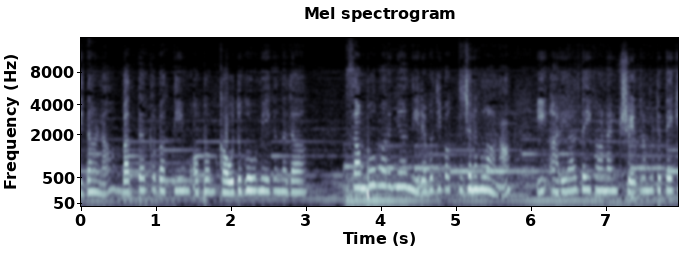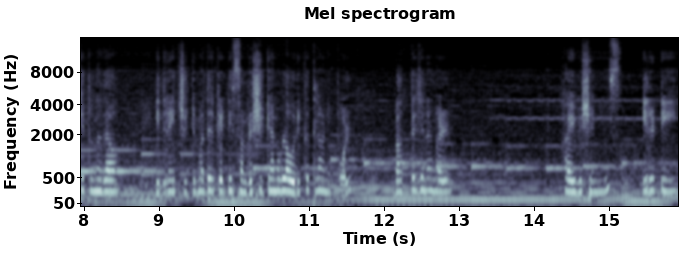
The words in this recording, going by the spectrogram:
ഇതാണ് ഭക്തർക്ക് ഭക്തിയും ഒപ്പം കൗതുകവുമേകുന്നത് സംഭവം അറിഞ്ഞ നിരവധി ഭക്തജനങ്ങളാണ് ഈ അരയാൽ തൈ കാണാൻ ക്ഷേത്രമുറ്റത്തേക്കെത്തുന്നത്. ഇതിനെ ചുറ്റുമതിൽ കെട്ടി സംരക്ഷിക്കാനുള്ള ഒരുക്കത്തിലാണിപ്പോൾ ഭക്തജനങ്ങൾ. Hi vision news Iritty.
